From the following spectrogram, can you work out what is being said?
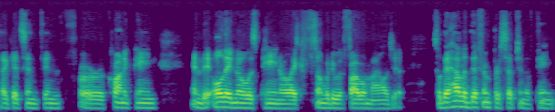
that gets in, in for chronic pain, and they all they know is pain, or like somebody with fibromyalgia. So they have a different perception of pain.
